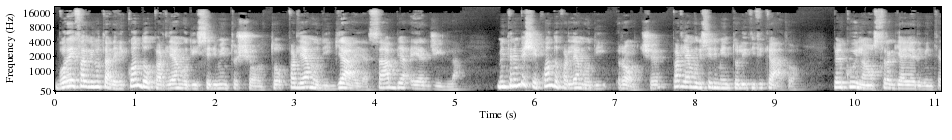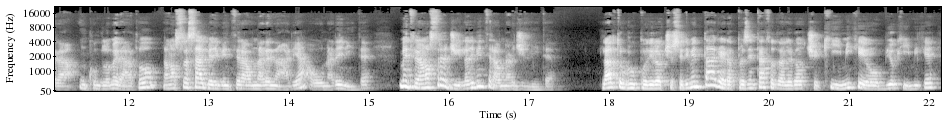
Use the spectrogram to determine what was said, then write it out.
Vorrei farvi notare che quando parliamo di sedimento sciolto parliamo di ghiaia, sabbia e argilla mentre invece quando parliamo di rocce parliamo di sedimento litificato, per cui la nostra ghiaia diventerà un conglomerato, la nostra sabbia diventerà un'arenaria o un'arenite, mentre la nostra argilla diventerà un'argillite. L'altro gruppo di rocce sedimentarie è rappresentato dalle rocce chimiche o biochimiche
